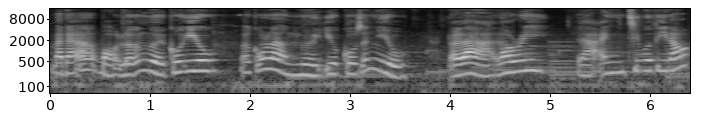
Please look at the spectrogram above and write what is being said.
mà đã bỏ lỡ người cô yêu và cũng là người yêu cô rất nhiều. Đó là Laurie, là anh Timothy đó.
